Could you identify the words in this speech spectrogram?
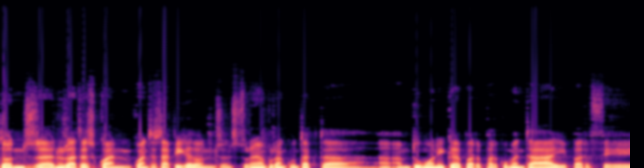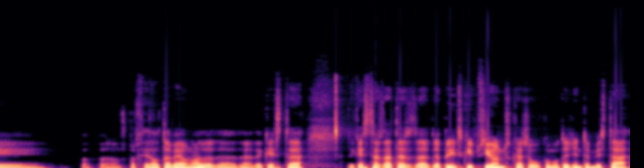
Doncs eh, nosaltres, quan, quan se sàpiga, doncs, ens tornem a posar en contacte amb tu, Mònica, per, per comentar i per fer, doncs, per fer d'altaveu no? d'aquestes dates de, de preinscripcions, que segur que molta gent també està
